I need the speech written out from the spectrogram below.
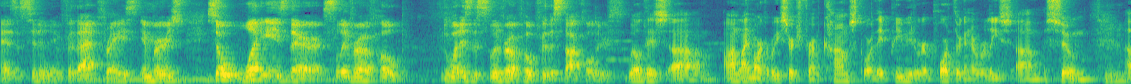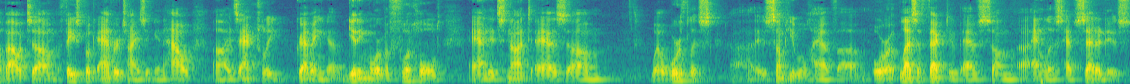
as a synonym for that phrase, emerged. So what is their sliver of hope? What is the sliver of hope for the stockholders? Well, this um, online market research firm ComScore they previewed a report they're going to release um, soon about um, Facebook advertising and how uh, it's actually grabbing, uh, getting more of a foothold, and it's not as um, well worthless uh, as some people have, um, or less effective as some uh, analysts have said it is,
